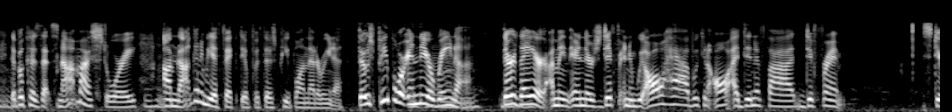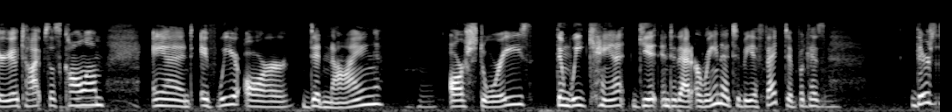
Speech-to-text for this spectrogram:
Mm-hmm. That because that's not my story, I'm not going to be effective with those people in that arena. Those people are in the arena. They're there. I mean, and there's different, and we all have, we can all identify different stereotypes, let's call mm-hmm. them. And if we are denying mm-hmm. our stories, then we can't get into that arena to be effective because mm-hmm. there's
